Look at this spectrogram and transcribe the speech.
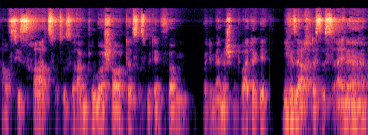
Aufsichtsrat sozusagen drüber schaut, dass es mit den Firmen bei dem Management weitergeht. Wie gesagt, das ist eine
